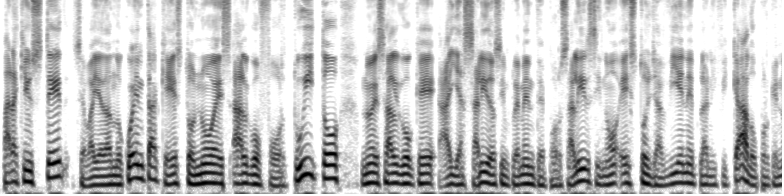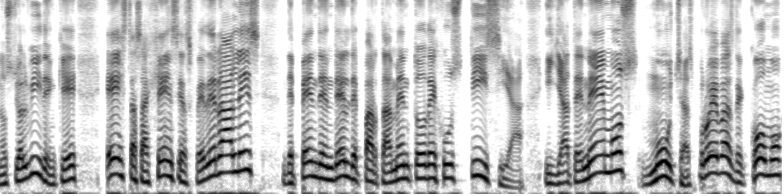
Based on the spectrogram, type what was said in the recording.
Para que usted se vaya dando cuenta que esto no es algo fortuito, no es algo que haya salido simplemente por salir, sino esto ya viene planificado, porque no se olviden que estas agencias federales dependen del Departamento de Justicia y ya tenemos muchas pruebas de cómo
